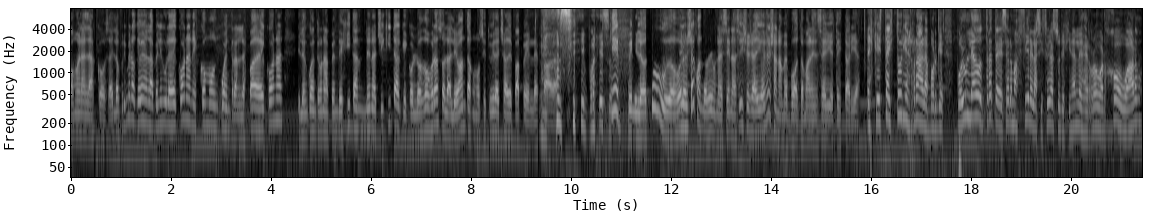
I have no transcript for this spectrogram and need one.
cómo eran las cosas. Y lo primero que veo en la película de Conan es cómo encuentran la espada de Conan y lo encuentra una pendejita nena chiquita que con los dos brazos la levanta como si estuviera hecha de papel la espada. sí, por eso. ¡Qué pelotudo, boludo! Ya cuando veo una escena así, yo ya digo, yo ya no me puedo tomar en serio esta historia. Es que esta historia es rara porque por un lado trata de ser más fiel a las historias originales de Robert Howard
